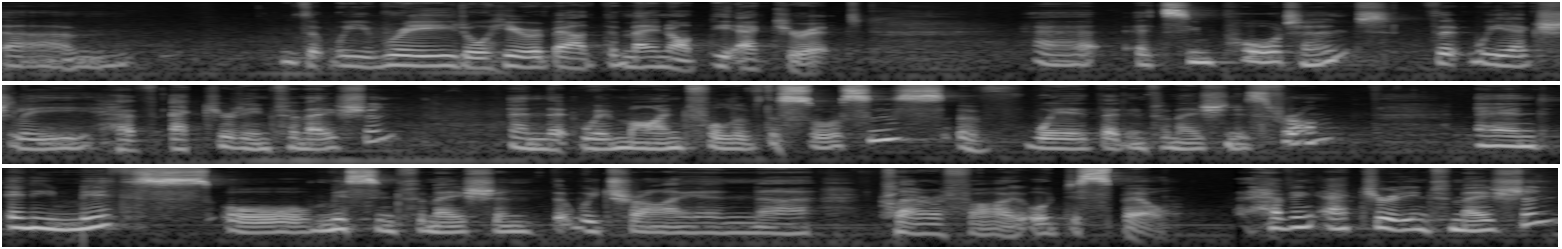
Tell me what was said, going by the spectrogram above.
um, that we read or hear about that may not be accurate. Uh, it's important that we actually have accurate information and that we're mindful of the sources of where that information is from and any myths or misinformation that we try and uh, clarify or dispel. Having accurate information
